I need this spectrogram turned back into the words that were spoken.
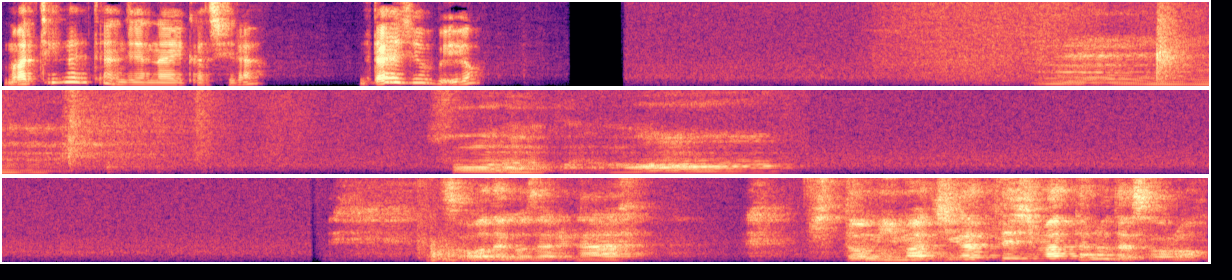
間違えたんじゃないかしら？大丈夫よ。うーん。そうなのかな？そうでござるな。きっと見間違ってしまったのです候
